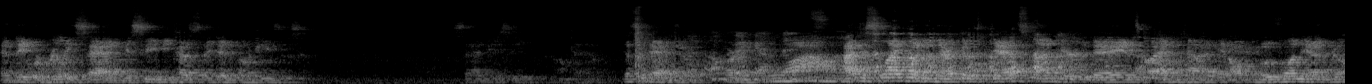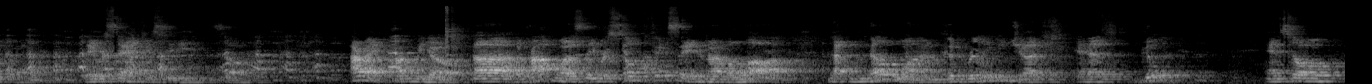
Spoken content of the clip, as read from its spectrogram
and they were really sad, you see, because they didn't know Jesus. Sad, you see? Okay. It's a dad joke. Oh, All right. good. Wow. I just slide one in there because Dad's not here today, and so I had to kind of, you know, move one in real quick. They were sad, you see, so. All right, on we go. Uh, the problem was they were so fixated on the law that no one could really be judged as good. And so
